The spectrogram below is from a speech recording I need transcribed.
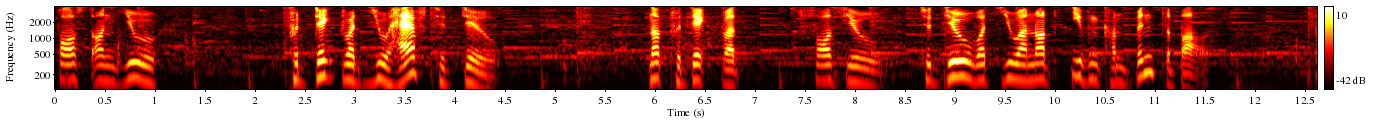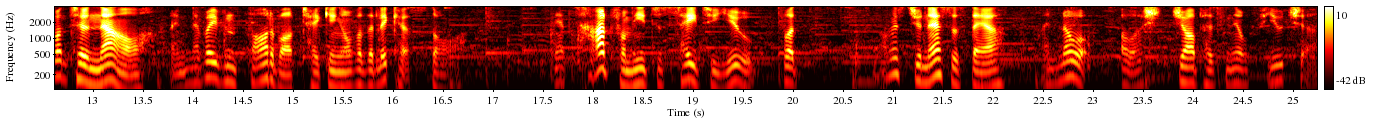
forced on you predict what you have to do. Not predict, but force you to do what you are not even convinced about. But till now, I never even thought about taking over the liquor store. It's hard for me to say to you, but as long as Junes is there, I know our job has no future.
